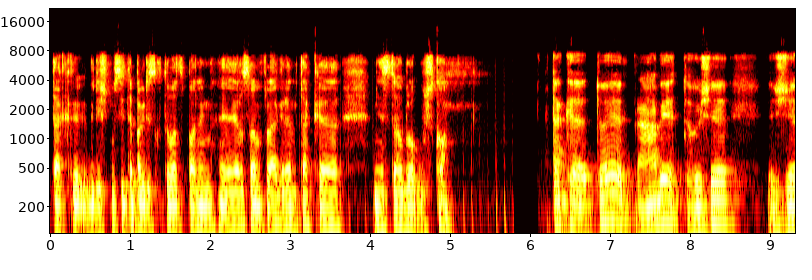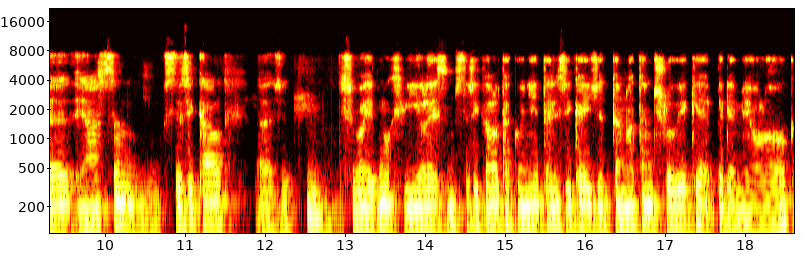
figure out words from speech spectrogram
tak když musíte pak diskutovat s panem Jaroslavem Flagrem, tak e, mě z toho bylo úzko. Tak e, to je právě to, že, že já jsem si říkal, e, že třeba jednu chvíli jsem si říkal, tak oni tady říkají, že tenhle ten člověk je epidemiolog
